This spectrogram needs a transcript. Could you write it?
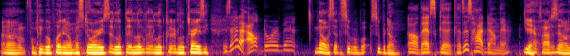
Um, from people putting on my stories, it looked it looked it looked, it looked crazy. Is that an outdoor event? No, it's at the Super Superdome. Oh, that's good because it's hot down there. Yeah, it's hot as hell in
